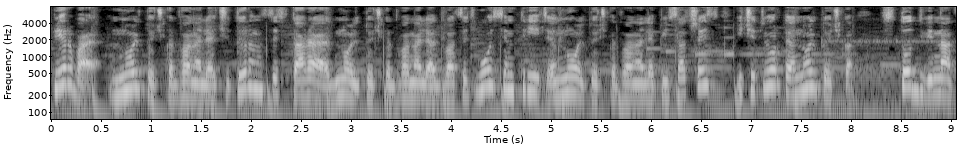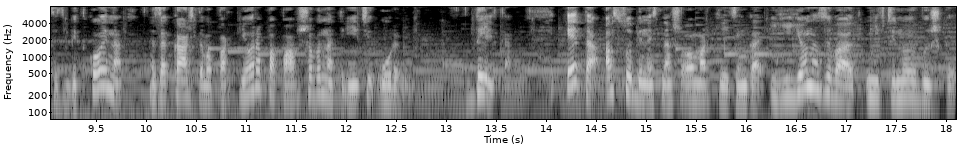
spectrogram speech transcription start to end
Первая 0.2014, вторая 0.2028, третья 0.2056 и четвертая 0.112 биткоина за каждого партнера, попавшего на третий уровень. Дельта. Это особенность нашего маркетинга. Ее называют нефтяной вышкой.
